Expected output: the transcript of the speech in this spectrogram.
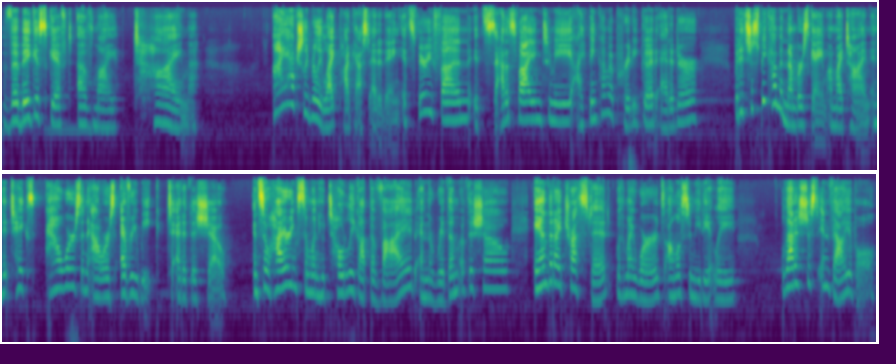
the biggest gift of my time. I actually really like podcast editing. It's very fun, it's satisfying to me. I think I'm a pretty good editor, but it's just become a numbers game on my time, and it takes hours and hours every week to edit this show. And so hiring someone who totally got the vibe and the rhythm of the show and that I trusted with my words almost immediately, well, that is just invaluable.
